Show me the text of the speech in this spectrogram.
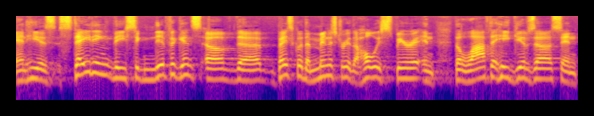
and he is stating the significance of the basically the ministry of the Holy Spirit and the life that he gives us. And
